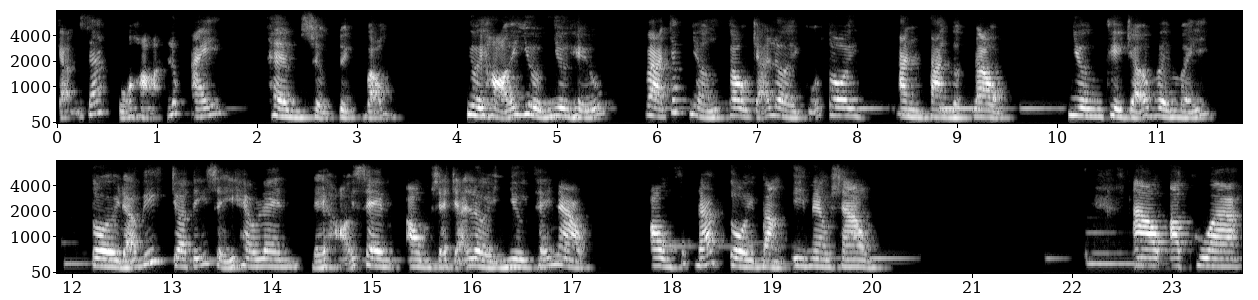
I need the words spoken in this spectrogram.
cảm giác của họ lúc ấy thêm sự tuyệt vọng. Người hỏi dường như hiểu và chấp nhận câu trả lời của tôi anh ta gật đầu. Nhưng khi trở về mỹ tôi đã viết cho tiến sĩ helen để hỏi xem ông sẽ trả lời như thế nào. Ông Phúc đáp tôi bằng email sau. Ao Aqua,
